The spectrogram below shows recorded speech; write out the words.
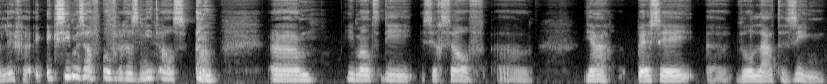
liggen? Ik, ik zie mezelf overigens niet als ehm, iemand die zichzelf eh, ja, per se eh, wil laten zien.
